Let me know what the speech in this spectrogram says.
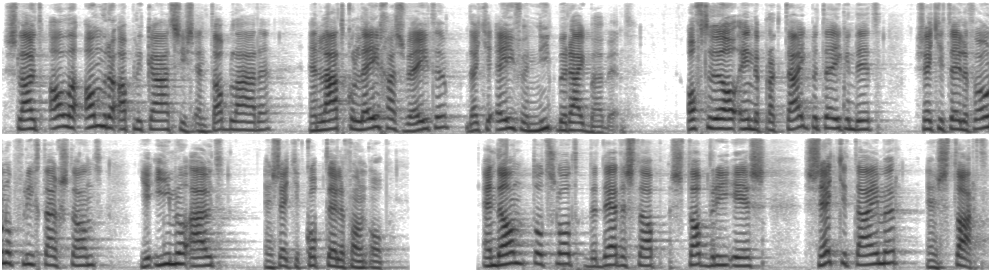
sluit alle andere applicaties en tabbladen en laat collega's weten dat je even niet bereikbaar bent. Oftewel, in de praktijk betekent dit: zet je telefoon op vliegtuigstand, je e-mail uit en zet je koptelefoon op. En dan tot slot de derde stap, stap 3 is: zet je timer en start.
